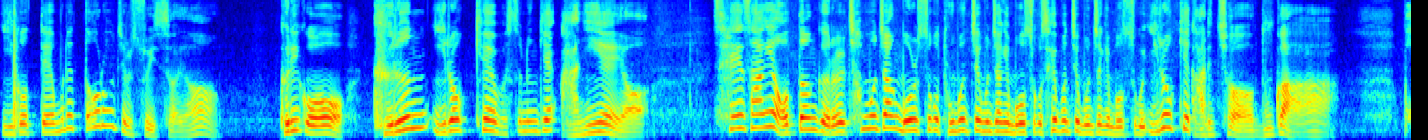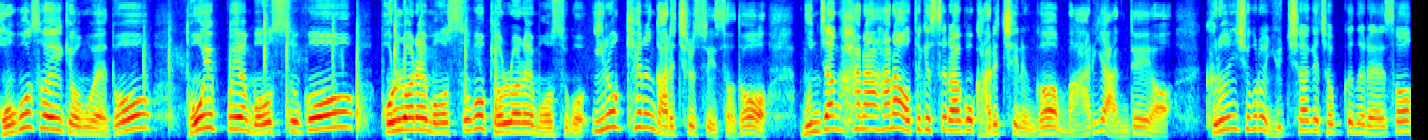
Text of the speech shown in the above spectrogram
이것 때문에 떨어질 수 있어요. 그리고 글은 이렇게 쓰는 게 아니에요. 세상에 어떤 글을 첫 문장 뭘 쓰고 두 번째 문장에 뭐 쓰고 세 번째 문장에 뭐 쓰고 이렇게 가르쳐 누가 보고서의 경우에도 도입부에 뭐 쓰고 본론에 뭐 쓰고 결론에 뭐 쓰고 이렇게는 가르칠 수 있어도 문장 하나하나 어떻게 쓰라고 가르치는 거 말이 안 돼요. 그런 식으로 유치하게 접근을 해서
